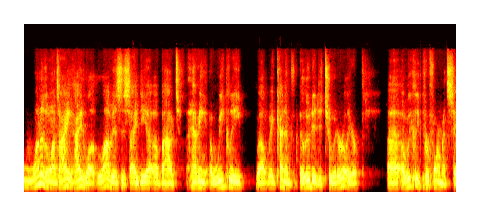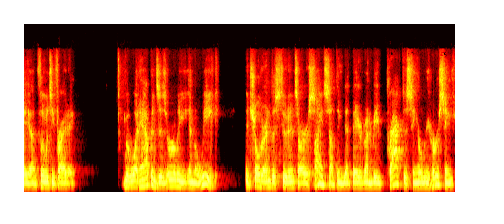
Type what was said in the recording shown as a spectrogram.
one of the ones I, I lo- love is this idea about having a weekly, well, we kind of alluded to it earlier, uh, a weekly performance, say on Fluency Friday. But what happens is early in the week, the children, the students are assigned something that they are going to be practicing or rehearsing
